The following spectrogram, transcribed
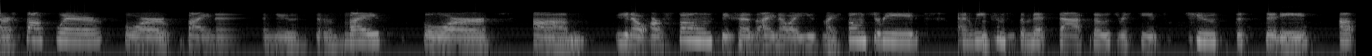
our software, for buying a, a new device, for, um, you know, our phones, because I know I use my phone to read, and we can mm-hmm. submit that, those receipts to the city up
